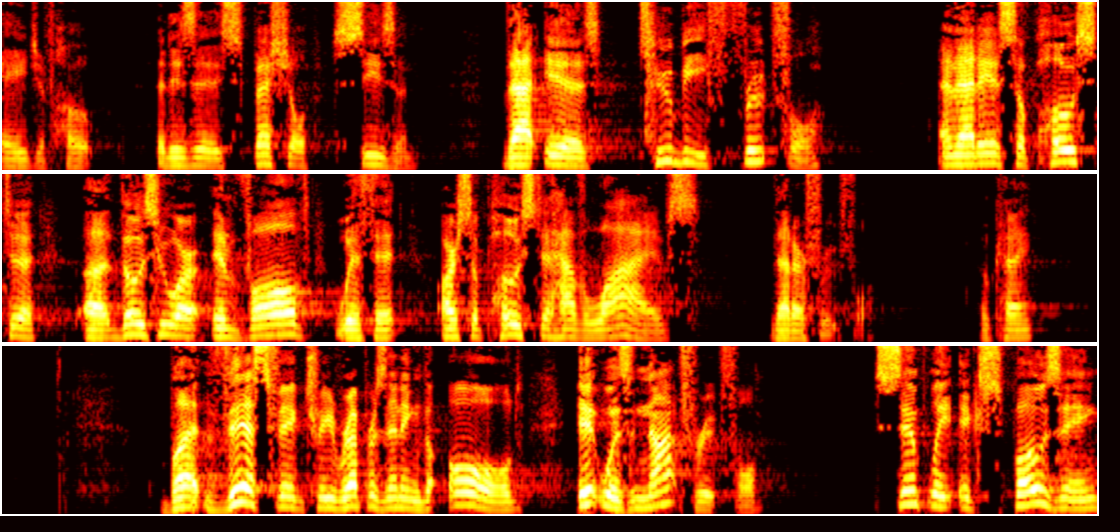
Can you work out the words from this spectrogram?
age of hope. That is a special season. That is to be fruitful. And that is supposed to, uh, those who are involved with it are supposed to have lives that are fruitful. Okay? But this fig tree, representing the old, it was not fruitful, simply exposing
